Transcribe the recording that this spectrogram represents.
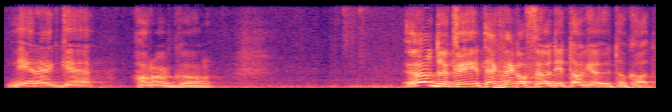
Méreggel, haraggal. Öldököljétek meg a földi tagjaitokat.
